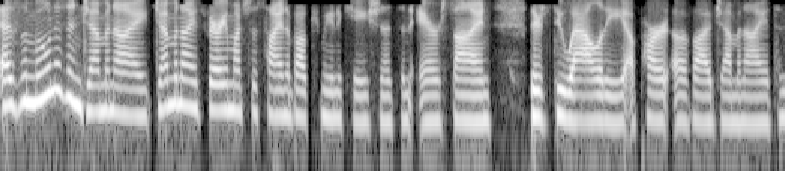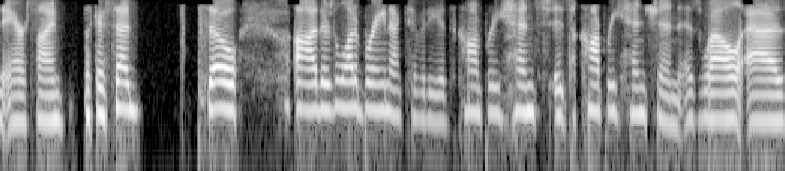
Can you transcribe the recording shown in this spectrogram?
As the moon is in Gemini, Gemini is very much the sign about communication. It's an air sign. There's duality, a part of uh, Gemini. It's an air sign. Like I said, so uh, there's a lot of brain activity. It's comprehens- It's comprehension as well as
